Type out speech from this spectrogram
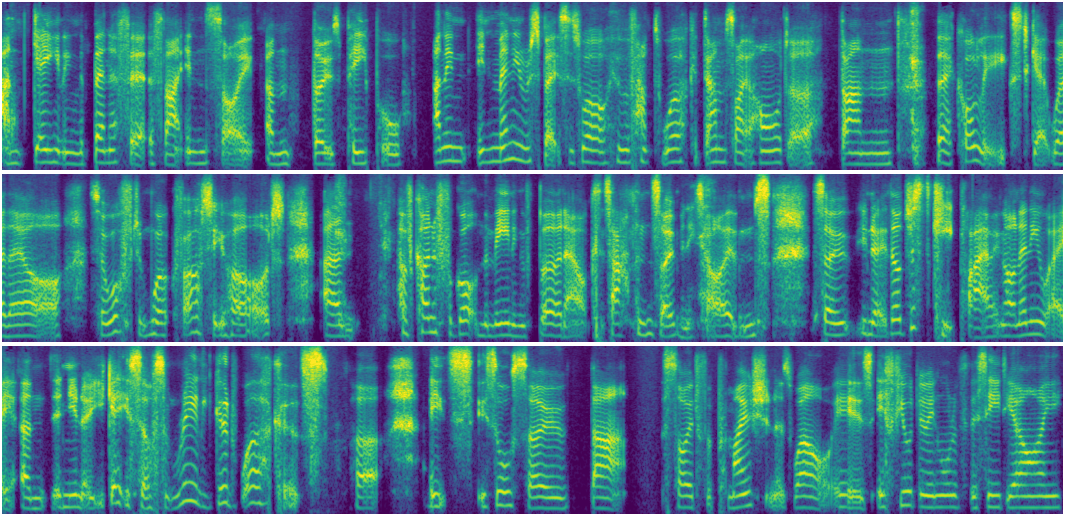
and gaining the benefit of that insight and those people. And in, in many respects as well who have had to work a damn sight harder than their colleagues to get where they are, so often work far too hard and have kind of forgotten the meaning of burnout because it's happened so many times. So, you know, they'll just keep ploughing on anyway. And, and you know, you get yourself some really good workers. But it's it's also that side for promotion as well is if you're doing all of this EDI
